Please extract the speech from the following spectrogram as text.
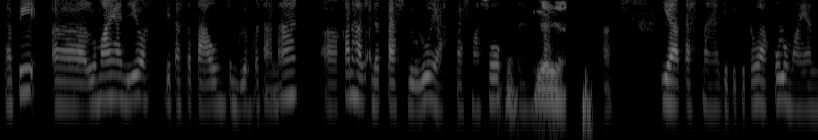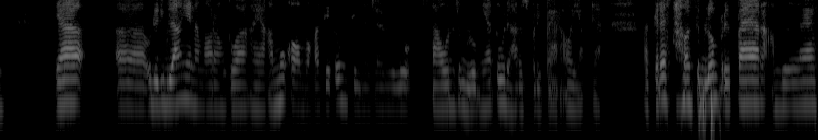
Tapi eh, lumayan jadi sekitar setahun sebelum ke sana eh, kan harus ada tes dulu ya, tes masuk Mm, dan iya, tes iya. eh, ya tes nanya gitu-gitu. Aku lumayan ya eh, udah dibilangin sama orang tua kayak kamu kalau mau ke situ mesti belajar dulu setahun sebelumnya tuh udah harus prepare. Oh ya udah. Akhirnya setahun sebelum prepare, ambil les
